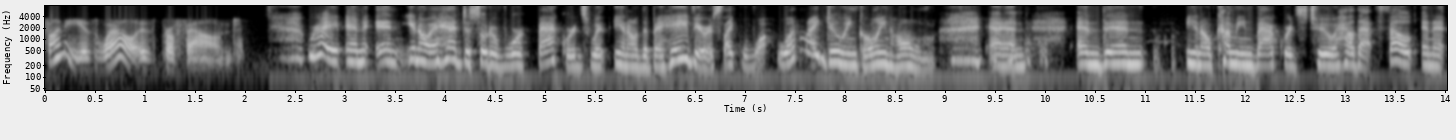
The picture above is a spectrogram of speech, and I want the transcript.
funny as well as profound. Right, and and you know, I had to sort of work backwards with you know the behavior. It's like, what what am I doing going home, and and then you know coming backwards to how that felt, and it,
